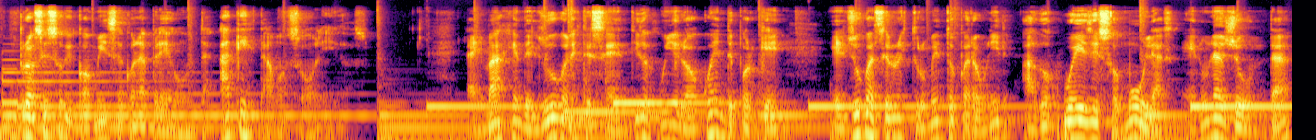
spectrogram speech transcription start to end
un proceso que comienza con la pregunta, ¿a qué estamos unidos? La imagen del yugo en este sentido es muy elocuente porque el yugo al ser un instrumento para unir a dos bueyes o mulas en una yunta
